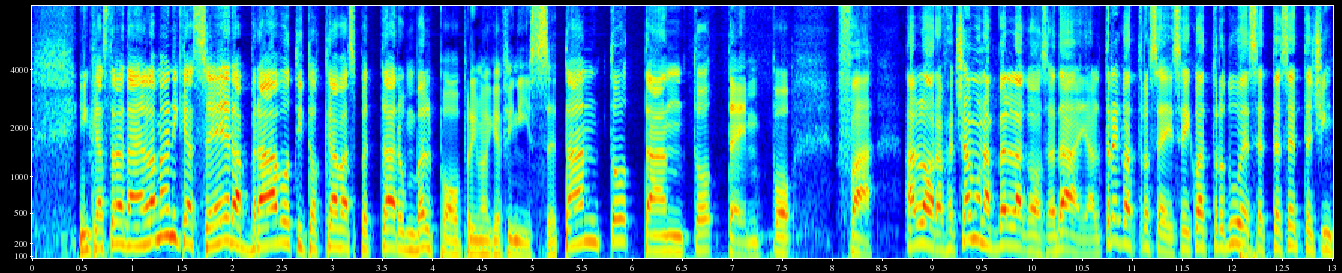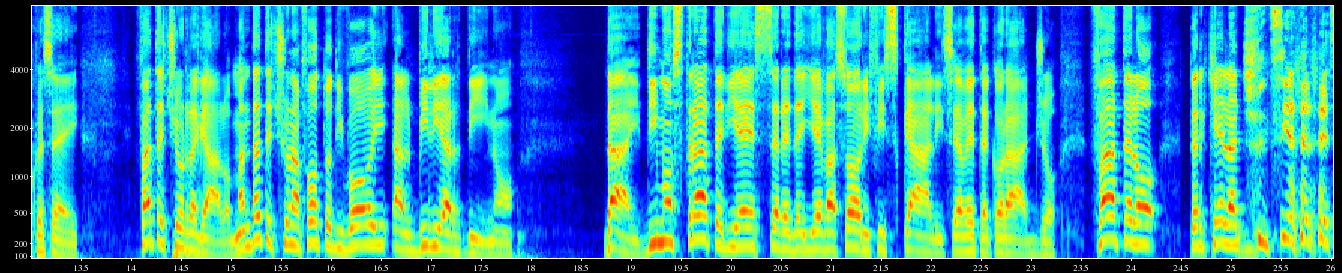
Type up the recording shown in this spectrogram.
incastrata nella manica. Se era bravo, ti toccava aspettare un bel po' prima che finisse. Tanto, tanto tempo fa. Allora, facciamo una bella cosa, dai, al 346 642 7756. Fateci un regalo, mandateci una foto di voi al biliardino. Dai, dimostrate di essere degli evasori fiscali se avete coraggio. Fatelo perché l'Agenzia delle,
